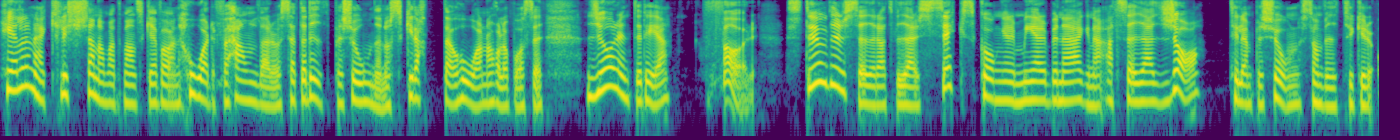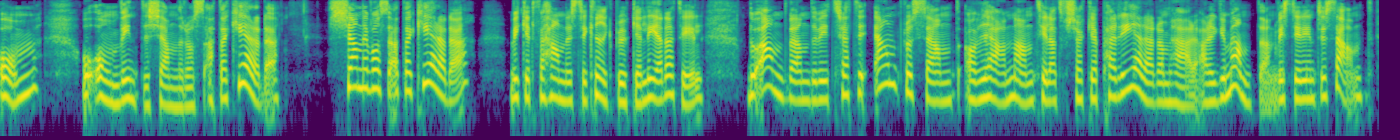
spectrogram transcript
Hela den här klyschan om att man ska vara en hård förhandlare och sätta dit personen och skratta och håna och hålla på sig. Gör inte det. För studier säger att vi är sex gånger mer benägna att säga ja till en person som vi tycker om och om vi inte känner oss attackerade. Känner vi oss attackerade, vilket förhandlingsteknik brukar leda till, då använder vi 31 procent av hjärnan till att försöka parera de här argumenten. Visst är det intressant?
